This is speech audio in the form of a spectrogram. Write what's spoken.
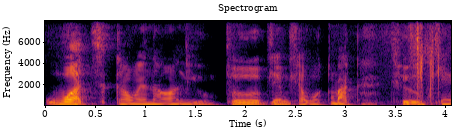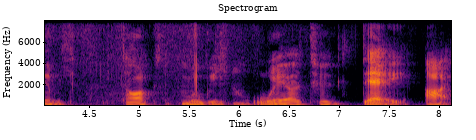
What's going on YouTube? James here. Welcome back to James Talks Movies, where today I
